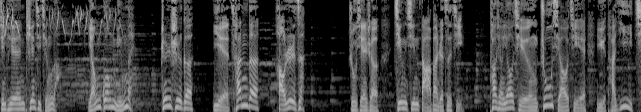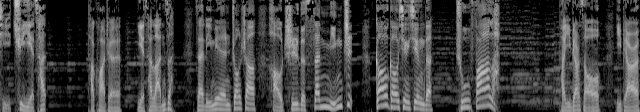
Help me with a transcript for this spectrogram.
今天天气晴朗，阳光明媚，真是个野餐的好日子。朱先生精心打扮着自己，他想邀请朱小姐与他一起去野餐。他挎着野餐篮子，在里面装上好吃的三明治，高高兴兴的出发了。他一边走一边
